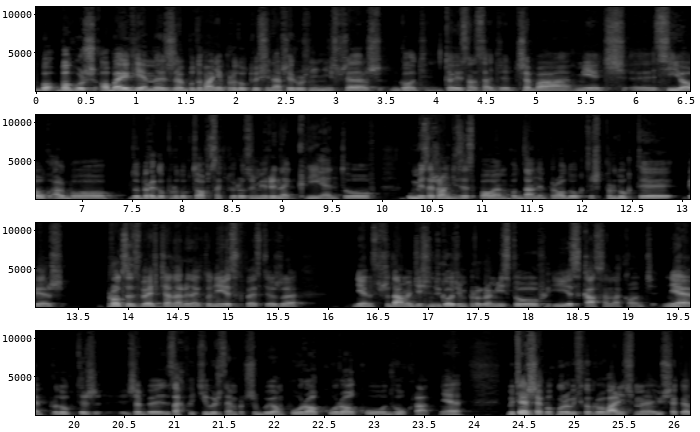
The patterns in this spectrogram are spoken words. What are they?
Bo, Bogusz, obaj wiemy, że budowanie produktu się inaczej różni niż sprzedaż godzin. To jest na zasadzie, trzeba mieć e, CEO albo dobrego produktowca, który rozumie rynek klientów, umie zarządzić zespołem pod dany produkt. Też produkty, wiesz, proces wejścia na rynek to nie jest kwestia, że nie wiem, sprzedamy 10 godzin programistów i jest kasa na koncie. Nie, produkty, żeby zachwyciły, że potrzebują pół roku, roku, dwóch lat, nie? My też jako chmurowisko próbowaliśmy, już jak ja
